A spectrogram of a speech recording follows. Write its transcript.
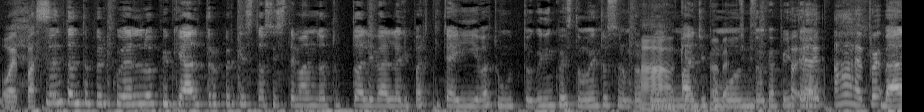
O è passato. Non tanto per quello, più che altro perché sto sistemando tutto a livello di partita IVA, tutto. Quindi in questo momento sono proprio Ah, nel ok. magico Vabbè, mondo, capito? ah, è per- Bello.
